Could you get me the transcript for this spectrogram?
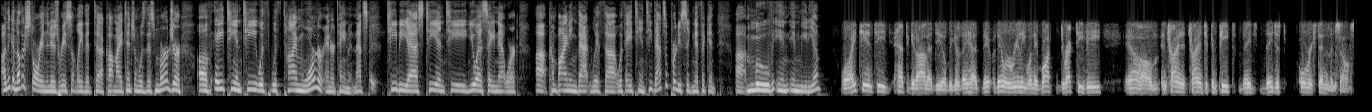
I think another story in the news recently that uh, caught my attention was this merger of AT and T with with Time Warner Entertainment, and that's TBS, TNT, USA Network. Uh, combining that with uh, with AT and T, that's a pretty significant uh, move in in media. Well, AT and T had to get out of that deal because they had they they were really when they bought Directv um, and trying to trying to compete, they they just overextended themselves,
